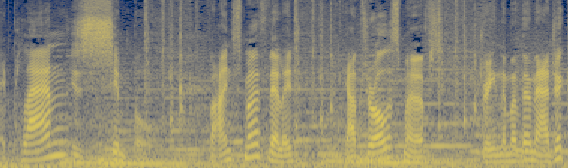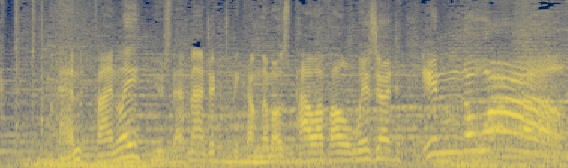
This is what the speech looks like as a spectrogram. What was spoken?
My plan is simple. Find Smurf Village, capture all the Smurfs, drain them of their magic, and finally, use that magic to become the most powerful wizard in the world!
